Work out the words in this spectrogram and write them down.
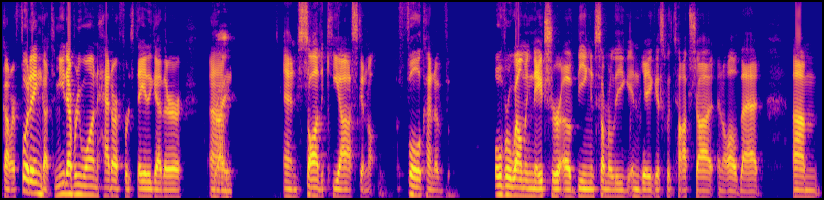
got our footing, got to meet everyone, had our first day together. Um, Right. and saw the kiosk and the full kind of overwhelming nature of being in summer league in Vegas with Top Shot and all of that. Um,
